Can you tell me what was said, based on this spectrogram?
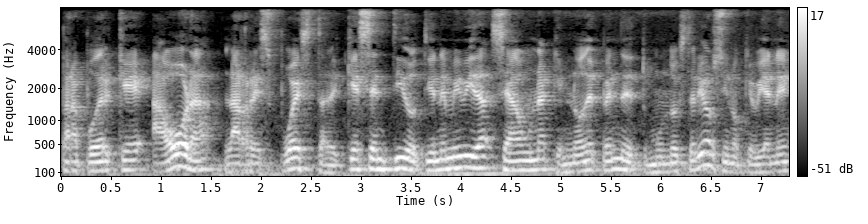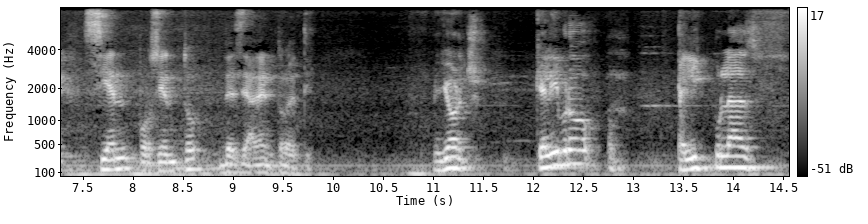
para poder que ahora la respuesta de qué sentido tiene mi vida sea una que no depende de tu mundo exterior, sino que viene 100% desde adentro de ti. George, ¿qué libro películas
